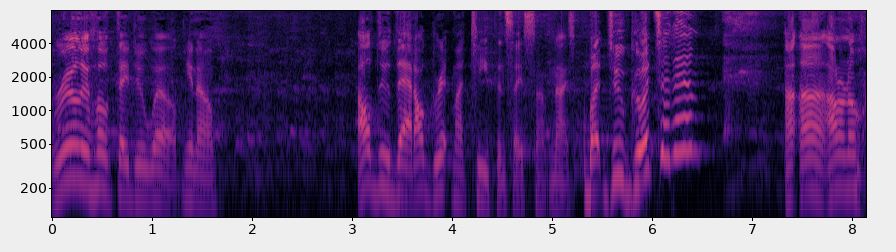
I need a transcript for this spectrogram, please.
really hope they do well, you know. I'll do that. I'll grit my teeth and say something nice. But do good to them? Uh-uh, I don't know.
